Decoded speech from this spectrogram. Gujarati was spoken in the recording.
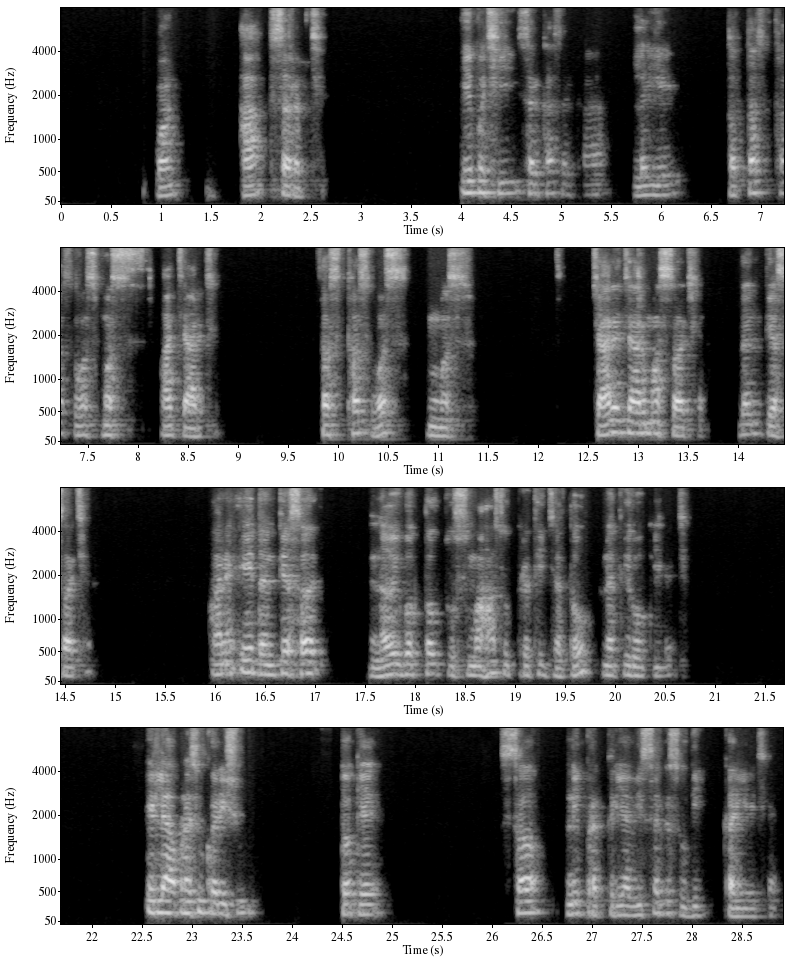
પણ આ શરત છે. એ પછી સરખા સરખા લઈએ તો તસ વસ મસ આ ચાર છે. તસ વસ મસ ચારે ચારમાં સ છે. દંત્ય સ છે. અને એ દંત્ય સ નવિભક્ત તુષ્મા સૂત્રથી જતો નથી, રોકી લે છે. એટલે આપણે શું કરીશું? તો કે સ ની પ્રક્રિયા વિસર્ગ સુધી કરીએ છીએ.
